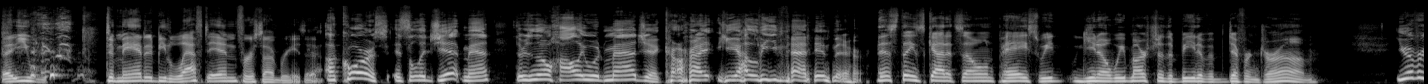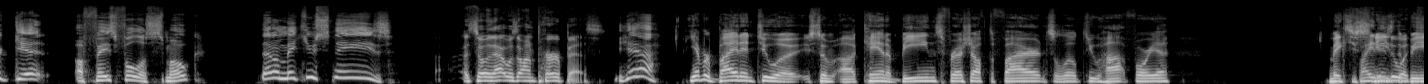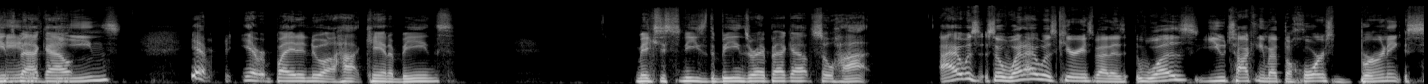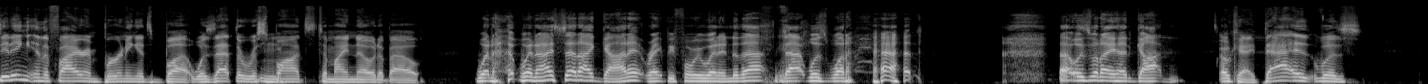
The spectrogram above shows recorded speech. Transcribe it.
that you demanded be left in for some reason. Of course, it's legit, man. There's no Hollywood magic. All right, you got to leave that in there. this thing's got its own pace. We, you know, we march to the beat of a different drum. You ever get a face full of smoke? That'll make you sneeze. So that was on purpose. Yeah. You ever bite into a some uh, can of beans fresh off the fire? and It's a little too hot for you. Makes you Bite sneeze into the a beans can back of out. Beans. You ever, you ever bite into a hot can of beans? Makes you sneeze the beans right back out. So hot. I was so what I was curious about is was you talking about the horse burning sitting in the fire and burning its butt was that the Mm-hmm. response to my note about When I, when I said I got it right before we went into that, that was what I had. That was what I had gotten. okay that is, was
